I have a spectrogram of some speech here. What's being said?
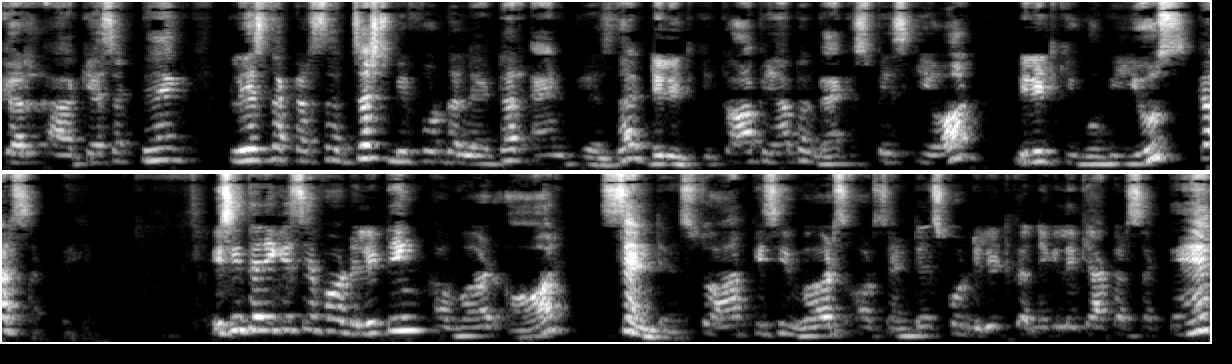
कर आ, कह सकते हैं place the cursor just before the letter and press the delete key तो आप यहाँ पर बैक स्पेस की और डिलीट की को भी यूज़ कर सकते हैं। इसी तरीके से फॉर डिलीटिंग अ वर्ड और सेंटेंस तो आप किसी वर्ड्स और सेंटेंस को डिलीट करने के लिए क्या कर सकते हैं?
